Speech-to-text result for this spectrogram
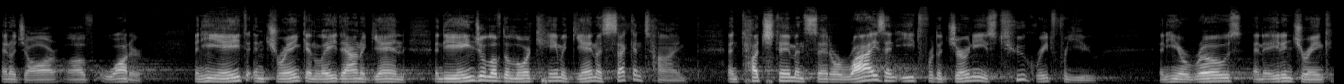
and a jar of water. And he ate and drank and lay down again. And the angel of the Lord came again a second time and touched him and said, Arise and eat, for the journey is too great for you. And he arose and ate and drank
